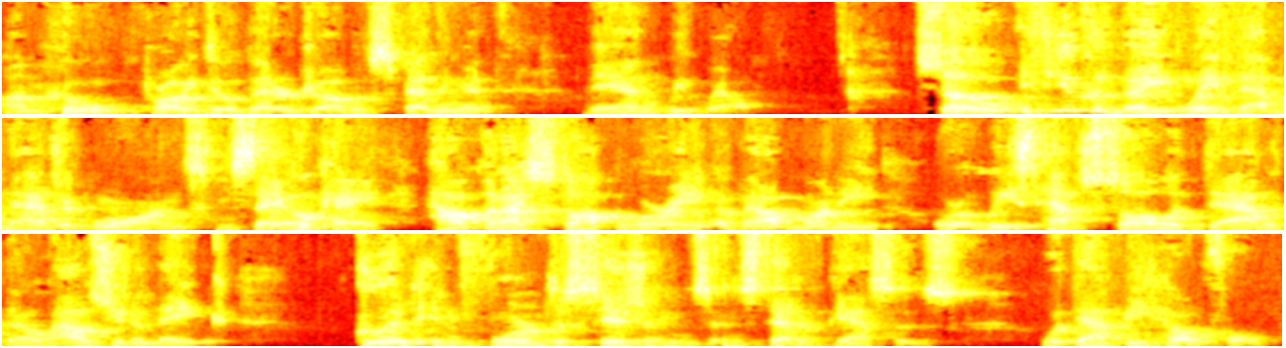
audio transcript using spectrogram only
um, who will probably do a better job of spending it than we will. So if you could wave, wave that magic wand and say, okay, how could I stop worrying about money or at least have solid data that allows you to make good informed decisions instead of guesses? Would that be helpful?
